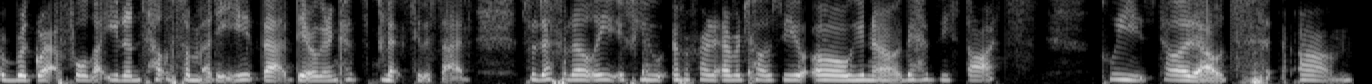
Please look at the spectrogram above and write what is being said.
regretful that you didn't tell somebody that they were going to commit suicide. So definitely, if you if a friend ever tells you, oh, you know, they had these thoughts, please tell it out. Um,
